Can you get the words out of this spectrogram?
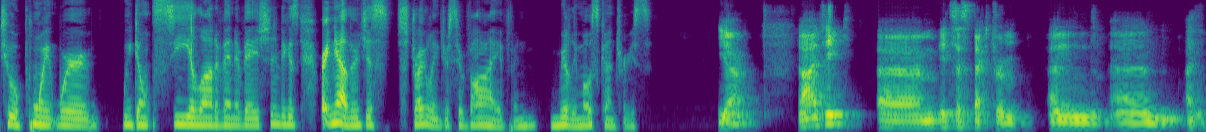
to a point where we don't see a lot of innovation? Because right now they're just struggling to survive in really most countries. Yeah. No, I think um, it's a spectrum and um, I,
